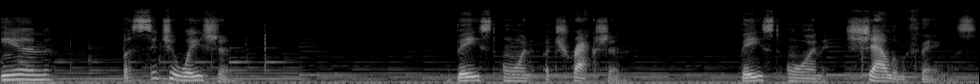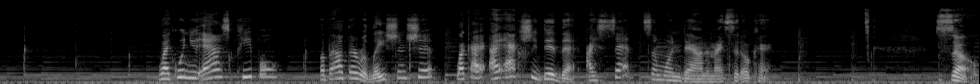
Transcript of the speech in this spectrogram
in a situation based on attraction, based on shallow things. Like when you ask people about their relationship, like I, I actually did that. I sat someone down and I said, okay, so,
